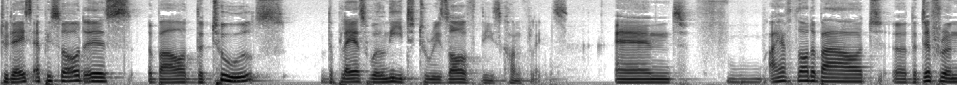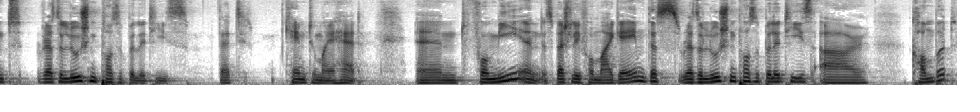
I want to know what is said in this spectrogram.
today's episode is about the tools the players will need to resolve these conflicts. And I have thought about uh, the different resolution possibilities that came to my head. And for me, and especially for my game, this resolution possibilities are combat.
